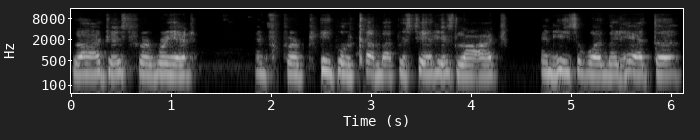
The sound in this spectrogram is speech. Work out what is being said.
lodges for rent and for people to come up and stay at his lodge. And he's the one that had the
